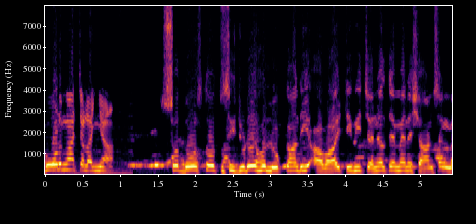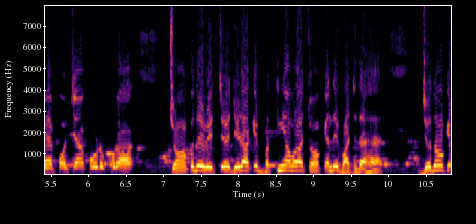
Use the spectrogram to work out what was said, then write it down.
ਗੋਲੀਆਂ ਚਲਾਈਆਂ ਸੋ ਦੋਸਤੋ, ਤੁਸੀਂ ਜੁੜੇ ਹੋ ਲੋਕਾਂ ਦੀ ਆਵਾਜ਼ ਟੀਵੀ ਚੈਨਲ ਤੇ। ਮੈਂ ਨਿਸ਼ਾਨ ਸਿੰਘ, ਮੈਂ ਪਹੁੰਚਿਆ ਕੋਟਪੁਰਾ ਚੌਂਕ ਦੇ ਵਿੱਚ, ਜਿਹੜਾ ਕਿ ਬੱਤੀਆਂ ਵਾਲਾ ਚੌਂਕ ਕਹਿੰਦੇ ਵੱਜਦਾ ਹੈ। ਜਦੋਂ ਕਿ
